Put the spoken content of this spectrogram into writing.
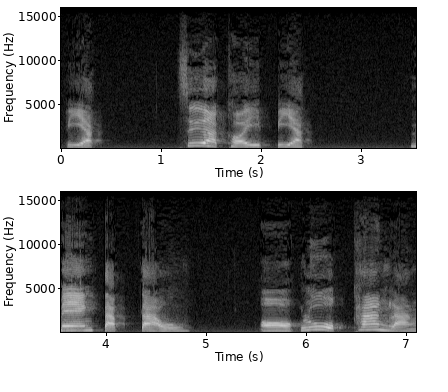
เปียก เสื้อคอยเปียก แมงตับเต่า ออกลูกข้างหลัง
